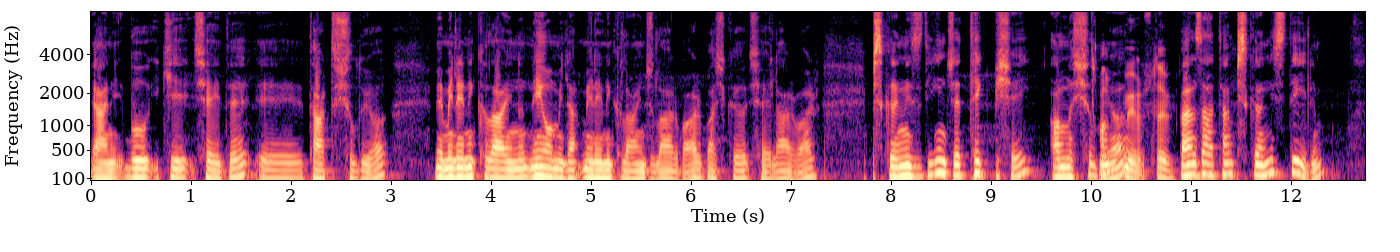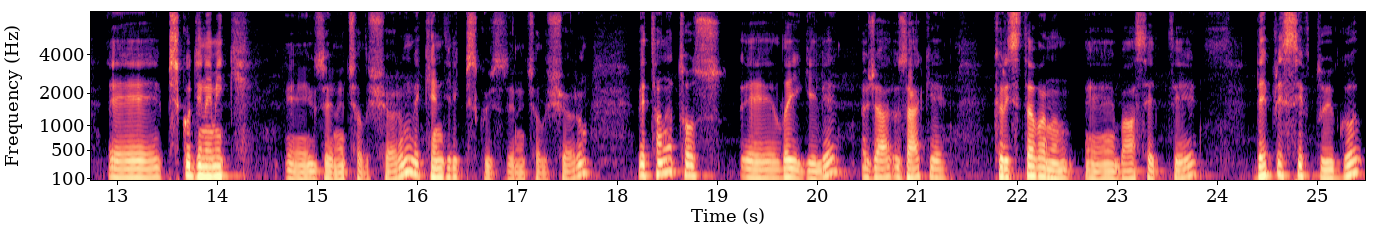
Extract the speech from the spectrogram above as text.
Yani bu iki şeyde e, tartışılıyor. Ve Melanie Klein'in, neo Melanie Klein'cılar var, başka şeyler var. Psikanaliz deyince tek bir şey anlaşılmıyor. Anlamıyoruz tabii. Ben zaten psikanalist değilim. Ee, psikodinamik e, üzerine çalışıyorum ve kendilik psikolojisi üzerine çalışıyorum. Ve Thanatos'la ilgili özel, özellikle Kristava'nın e, bahsettiği depresif duygu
